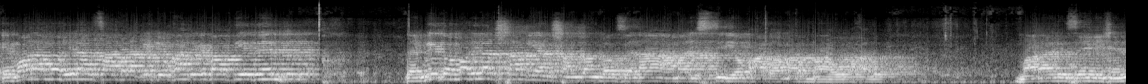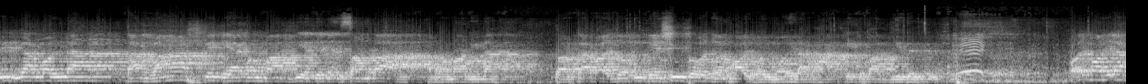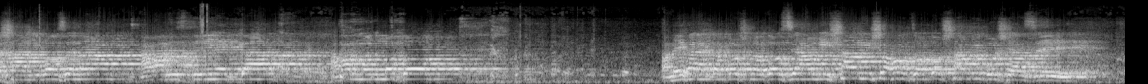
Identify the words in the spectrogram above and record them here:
এই মরা মহিলার চামড়া কেটে ওখান থেকে বাদ দিয়ে দেন? মৃত মহিলার স্বামী আর সন্তান বলছে, না, আমার স্ত্রীও ভালো, আমার মাও ভালো। মারা গেছে সেদিনকার মহিলা, তার লাশ কেটে এখন বাদ দিয়ে দেবেন চামড়া, আমরা মানি না। দরকার হয় যদি বেশি প্রয়োজন হয়, ওই মহিলার হাত কেটে বাদ দিয়ে দেবেন। ওই মহিলার স্বামী বলছে, না, আমার স্ত্রী নেককার আমার মন মতো। আমি এখানে একটা প্রশ্ন করছি, আমি স্বামী সহ যত স্বামী বসে আছে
